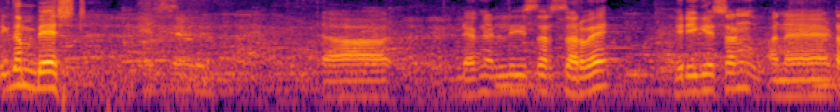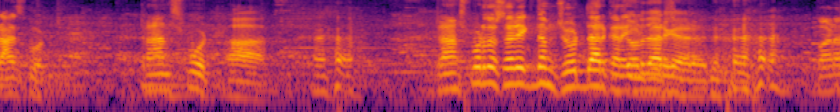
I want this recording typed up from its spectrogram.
એકદમ બેસ્ટ ડેફિનેટલી સર સર્વે ઇરિગેશન અને ટ્રાન્સપોર્ટ ટ્રાન્સપોર્ટ હા. ટ્રાન્સપોર્ટ તો સર એકદમ જોરદાર કરે જોરદાર કર્યો પણ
